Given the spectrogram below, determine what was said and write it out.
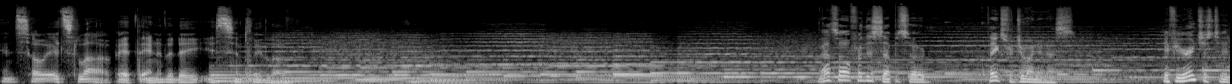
And so it's love. At the end of the day, it's simply love. That's all for this episode. Thanks for joining us. If you're interested,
